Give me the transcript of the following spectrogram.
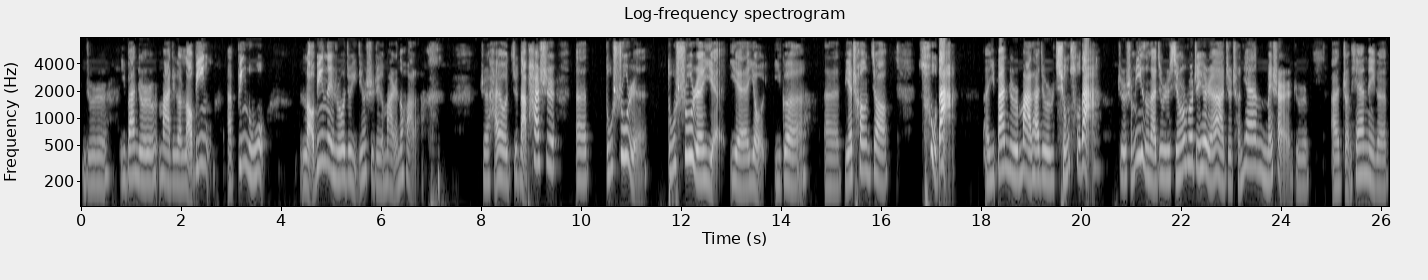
你就是一般就是骂这个老兵啊，兵奴，老兵那时候就已经是这个骂人的话了。这还有就哪怕是呃读书人。读书人也也有一个呃别称叫醋大，呃一般就是骂他就是穷醋大，就是什么意思呢？就是形容说这些人啊，就成天没事儿，就是啊整天那个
